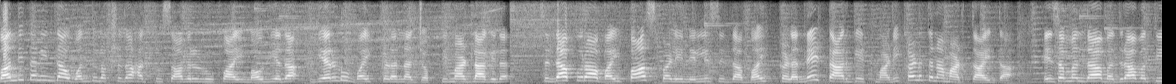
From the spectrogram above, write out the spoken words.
ಬಂಧಿತನಿಂದ ಒಂದು ಲಕ್ಷದ ಹತ್ತು ಸಾವಿರ ರೂಪಾಯಿ ಮೌಲ್ಯದ ಎರಡು ಬೈಕ್ಗಳನ್ನು ಜಪ್ತಿ ಮಾಡಲಾಗಿದೆ. ಸಿದ್ದಾಪುರ ಬೈಪಾಸ್ ಬಳಿ ನಿಲ್ಲಿಸಿದ್ದ ಬೈಕ್ಗಳನ್ನೇ ಟಾರ್ಗೆಟ್ ಮಾಡಿ ಕಳ್ಳತನ ಮಾಡ್ತಾ ಇದ್ದ. ಈ ಸಂಬಂಧ ಭದ್ರಾವತಿ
